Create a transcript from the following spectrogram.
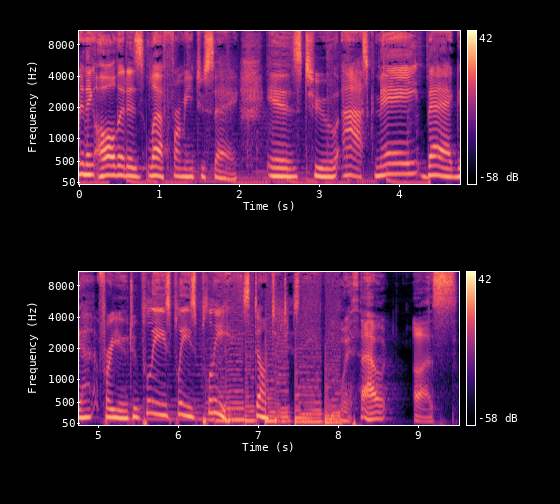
I think all that is left for me to say is to ask, nay, beg for you to please, please, please don't do Disney. Without us.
